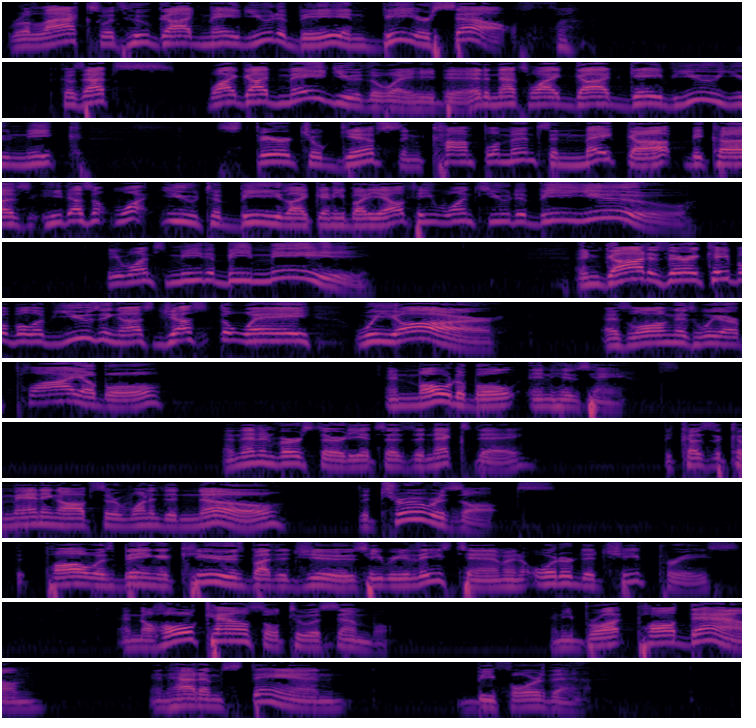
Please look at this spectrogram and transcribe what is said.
relax with who God made you to be and be yourself. Because that's why God made you the way He did, and that's why God gave you unique spiritual gifts and compliments and makeup because he doesn't want you to be like anybody else. He wants you to be you. He wants me to be me. And God is very capable of using us just the way we are, as long as we are pliable and moldable in His hands. And then in verse 30, it says, The next day, because the commanding officer wanted to know the true results that Paul was being accused by the Jews, he released him and ordered the chief priests and the whole council to assemble. And he brought Paul down and had him stand before them.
